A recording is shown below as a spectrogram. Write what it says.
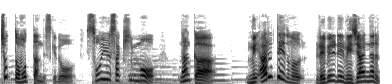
ちょっと思ったんですけど、そういう作品も、なんか、め、ある程度のレベルでメジャーになる、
